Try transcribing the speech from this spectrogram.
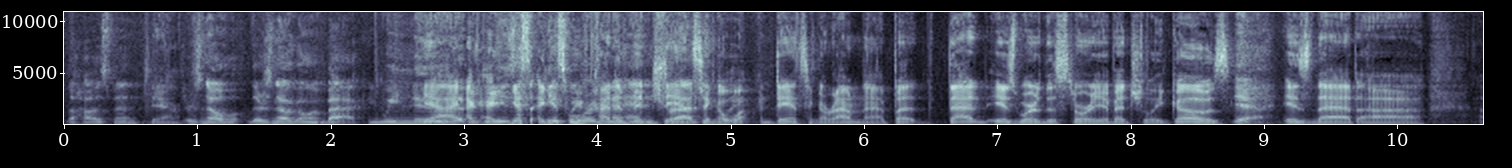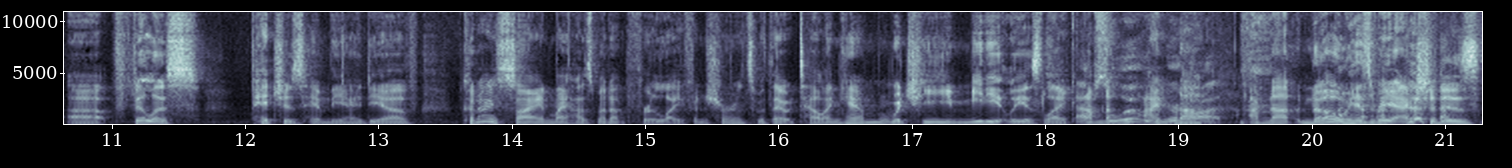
the husband. Yeah. There's no there's no going back. We knew. yeah, I, that I, I guess I guess we've kind of been dancing awa- dancing around that, but that is where the story eventually goes. Yeah. is that uh, uh, Phyllis pitches him the idea of. Could I sign my husband up for life insurance without telling him? Which he immediately is like, Absolutely, I'm not, I'm you're not, hot." I'm not. No, his reaction is,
